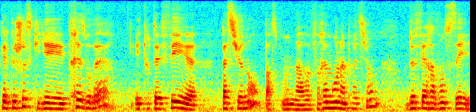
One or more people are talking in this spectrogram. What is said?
quelque chose qui est très ouvert et tout à fait euh, passionnant parce qu'on a vraiment l'impression de faire avancer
